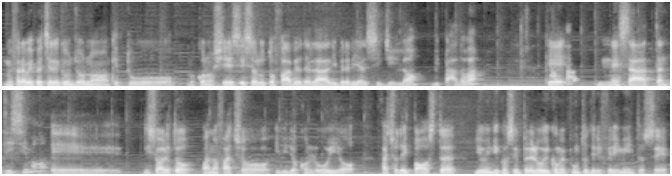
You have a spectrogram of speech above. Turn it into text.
mi farebbe piacere che un giorno anche tu lo conoscessi. Saluto Fabio della libreria Il Sigillo di Padova, che oh, ne sa tantissimo e di solito quando faccio i video con lui o faccio dei post, io indico sempre lui come punto di riferimento se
